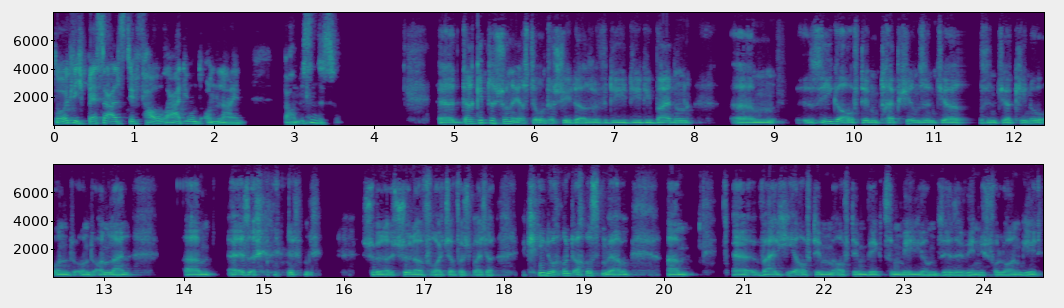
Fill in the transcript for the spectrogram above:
Deutlich besser als TV, Radio und Online. Warum ist denn das so? Äh, da gibt es schon erste Unterschiede. Also die, die, die beiden ähm, Sieger auf dem Treppchen sind ja, sind ja Kino und, und Online. Ähm, also, schöner, schöner freudscher Versprecher, Kino und Außenwerbung, ähm, äh, weil hier auf dem, auf dem Weg zum Medium sehr, sehr wenig verloren geht.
